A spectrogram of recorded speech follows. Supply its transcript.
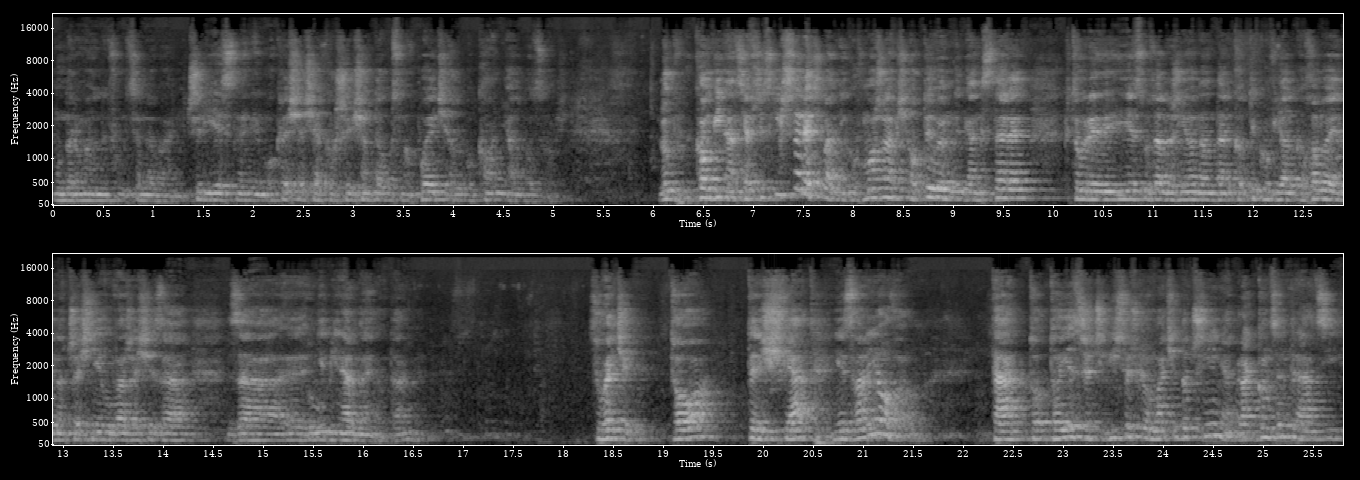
mu normalne funkcjonowanie. Czyli jest, nie wiem, określa się jako 68 płeć, albo koń, albo coś. Lub kombinacja wszystkich czterech składników. Można być otyłym gangsterem, który jest uzależniony od narkotyków i alkoholu, a jednocześnie uważa się za, za e, niebinarnego, tak? Słuchajcie, to ten świat nie zwariował. Ta, to, to jest rzeczywistość, którą macie do czynienia. Brak koncentracji,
